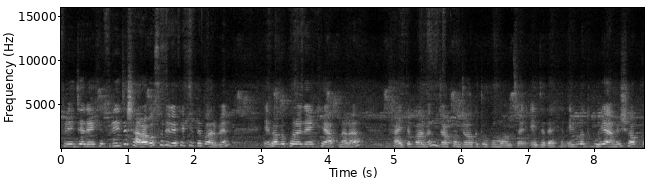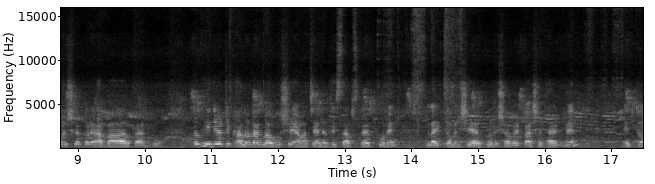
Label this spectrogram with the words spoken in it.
ফ্রিজে রেখে ফ্রিজে সারা বছরই রেখে খেতে পারবেন। এভাবে করে রেখে আপনারা খাইতে পারবেন যখন যতটুকু মন চায়। এই যে দেখেন, এগুলো ধুয়ে আমি সব পরিষ্কার করে আবার কাটবো। তো ভিডিওটি ভালো লাগলে অবশ্যই আমার চ্যানেলটি সাবস্ক্রাইব করে, লাইক, কমেন্ট, শেয়ার করে সবাই পাশে থাকবেন। এই তো,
